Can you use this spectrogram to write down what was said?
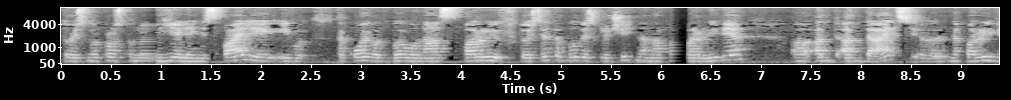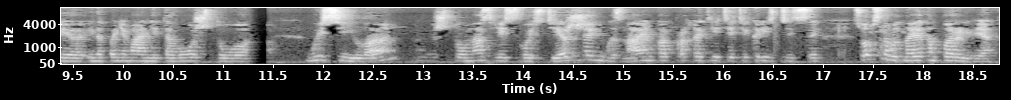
То есть мы просто ну, еле не спали, и вот такой вот был у нас порыв. То есть это было исключительно на порыве, Э, отдать э, на порыве и на понимании того, что мы сила, что у нас есть свой стержень, мы знаем, как проходить эти кризисы. Собственно, вот на этом порыве.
